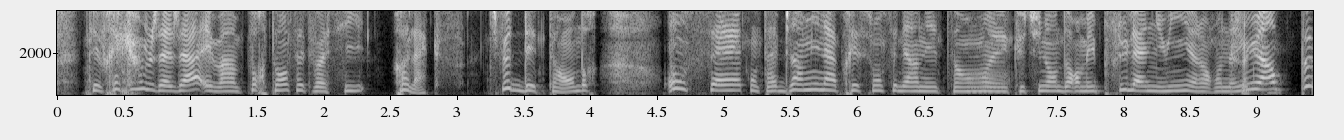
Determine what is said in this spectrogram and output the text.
T'es prêt comme Jaja Et ben pourtant, cette fois-ci, relax. Tu peux te détendre. On sait qu'on t'a bien mis la pression ces derniers temps et que tu n'endormais plus la nuit. Alors on a eu un peu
